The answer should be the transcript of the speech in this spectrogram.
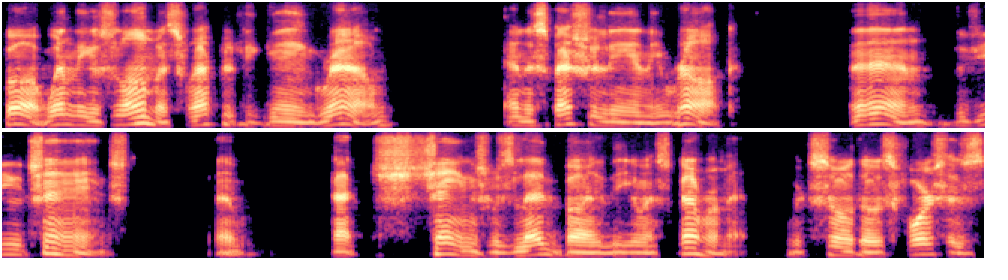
But when the Islamists rapidly gained ground, and especially in Iraq, then the view changed. Uh, that change was led by the US government, which saw those forces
